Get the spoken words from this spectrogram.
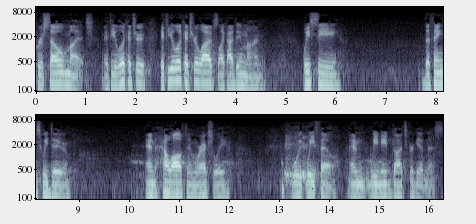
for so much. If you look at your if you look at your lives like I do mine, we see the things we do and how often we're actually we, we fail and we need God's forgiveness.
